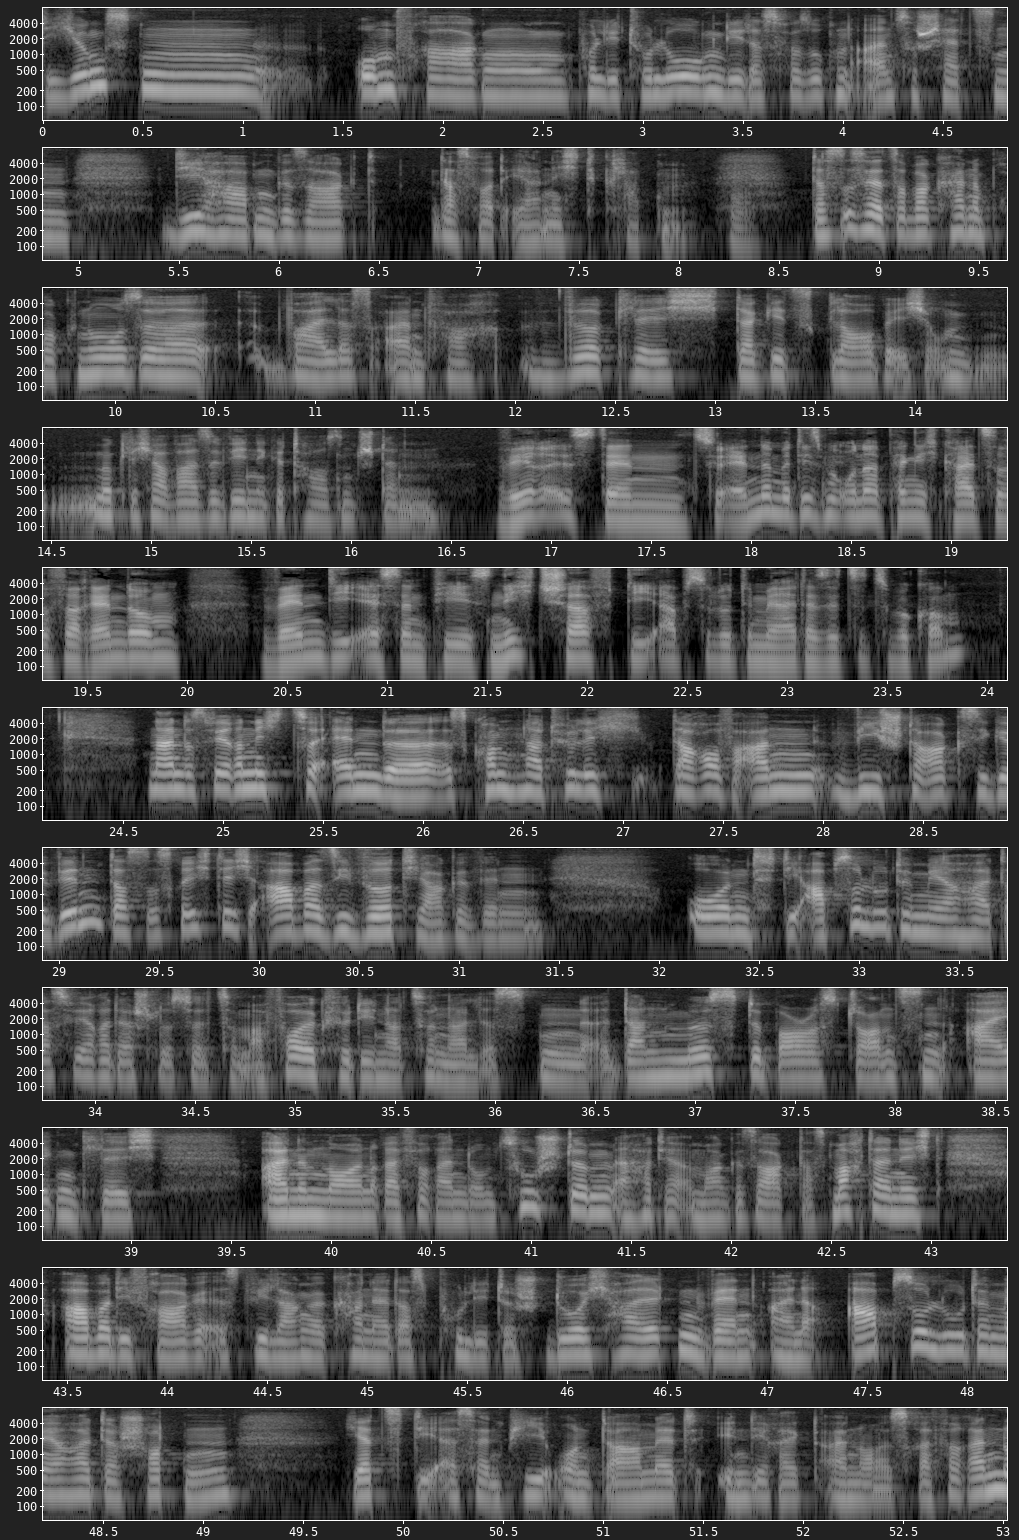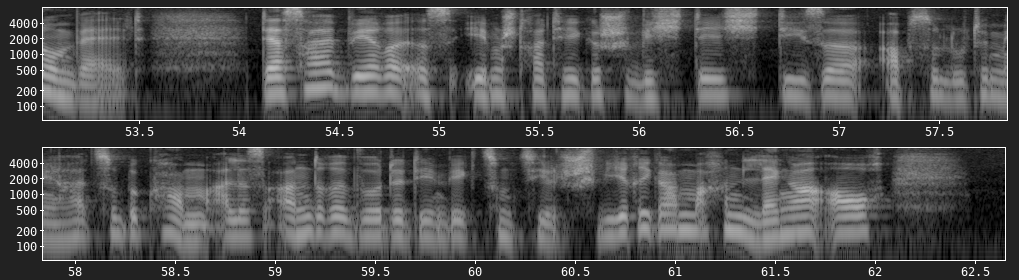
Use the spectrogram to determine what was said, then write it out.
Die jüngsten Umfragen, Politologen, die das versuchen einzuschätzen, die haben gesagt, das wird eher nicht klappen. Hm. Das ist jetzt aber keine Prognose, weil es einfach wirklich, da geht es, glaube ich, um möglicherweise wenige tausend Stimmen. Wäre es denn zu Ende mit diesem Unabhängigkeitsreferendum, wenn die SNP es nicht schafft, die absolute Mehrheit der Sitze zu bekommen? Nein, das wäre nicht zu Ende. Es kommt natürlich darauf an, wie stark sie gewinnt, das ist richtig, aber sie wird ja gewinnen. und die absolute Mehrheit, das wäre der Schlüssel zum Erfolg für die Nationalisten. Dann müsste Boris Johnson eigentlich einem neuen Referendum zustimmen. Er hat ja immer gesagt, das macht er nicht. Aber die Frage ist, wie lange kann er das politisch durchhalten, wenn eine absolute Mehrheit der Schotten jetzt die SNP und damit indirekt ein neues Referendum wählt. Deshalb wäre es eben strategisch wichtig, diese absolute Mehrheit zu bekommen. Alles andere würde den Weg zum Ziel schwieriger machen, länger auch.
